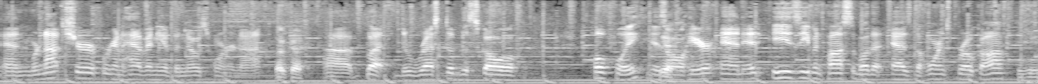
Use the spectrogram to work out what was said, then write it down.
And we're not sure if we're going to have any of the nose horn or not. Okay. Uh, but the rest of the skull, hopefully, is Yeah. all here. And it is even possible that as the horns broke off, Mm-hmm.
